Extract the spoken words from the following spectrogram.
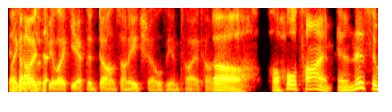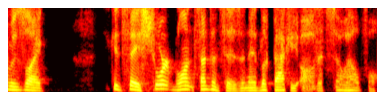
like I always feel like you have to dance on eggshells the entire time. Oh, the whole time. And in this, it was like you could say short, blunt sentences, and they'd look back at you. Oh, that's so helpful.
